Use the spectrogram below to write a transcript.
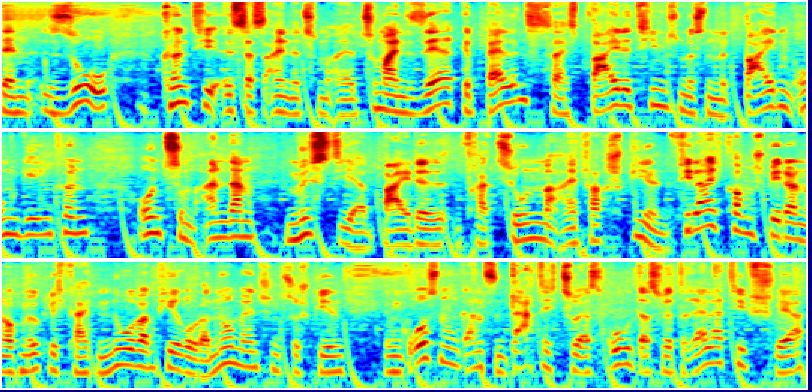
Denn so könnt ihr, ist das eine zum, zum einen sehr gebalanced, das heißt beide Teams müssen mit beiden umgehen können und zum anderen müsst ihr beide Fraktionen mal einfach spielen. Vielleicht kommen später noch Möglichkeiten, nur Vampire oder nur Menschen zu spielen. Im Großen und Ganzen dachte ich zuerst, oh, das wird relativ schwer.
